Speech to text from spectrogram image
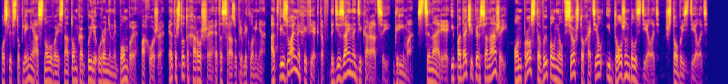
После вступления, основываясь на том, как были уронены бомбы, похоже, это что-то хорошее, это сразу привлекло меня. От визуальных эффектов до дизайна дизайна декораций, грима, сценария и подачи персонажей, он просто выполнил все, что хотел и должен был сделать, чтобы сделать.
